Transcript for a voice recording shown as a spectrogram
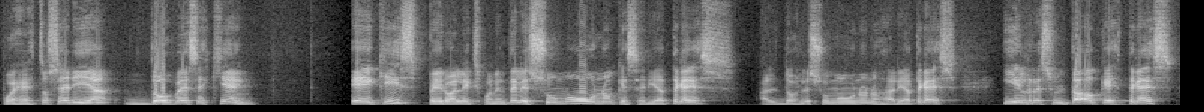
pues esto sería dos veces quién? x, pero al exponente le sumo 1, que sería 3. Al 2 le sumo 1, nos daría 3. Y el resultado que es 3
